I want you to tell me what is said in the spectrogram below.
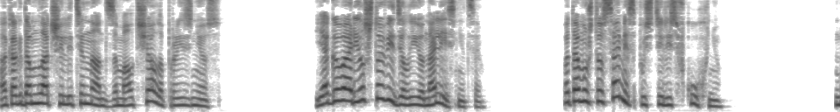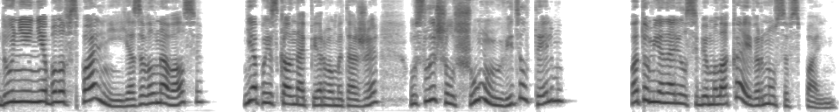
а когда младший лейтенант замолчала, произнес. «Я говорил, что видел ее на лестнице, потому что сами спустились в кухню. Дуни не было в спальне, и я заволновался. Я поискал на первом этаже, услышал шум и увидел Тельму. Потом я налил себе молока и вернулся в спальню.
